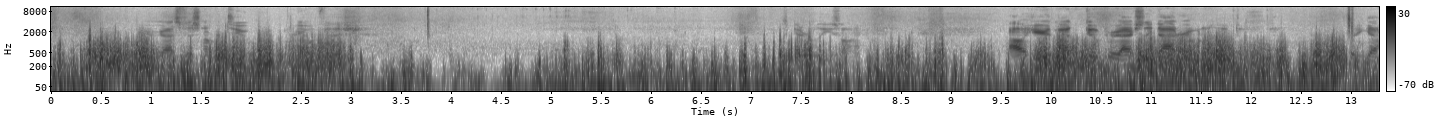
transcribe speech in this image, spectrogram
Here, guys, fish number two. Real fish. Let's get a release on her. Out here, my GoPro actually died right when I left him. Pretty guy.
